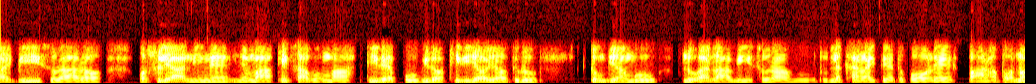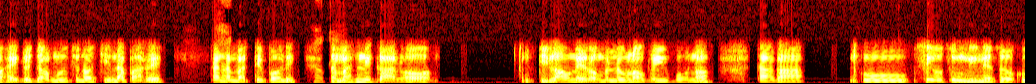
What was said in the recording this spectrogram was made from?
လိုက်ပြီဆိုတာတော့ဩစတြေးလျအနေနဲ့မြန်မာကိစ္စပေါ်မှာဒီတဲ့ပို့ပြီးတော့ထိထိရောက်ရောက်သူတို့တုံ့ပြန်မှုလိုအပ်လာပြီဆိုတာကိုသူလက်ခံလိုက်တဲ့သဘောလဲပါတာပေါ့နော်အဲ့အတွက်ကြောင့်မလို့ကျွန်တော်ကျေနပ်ပါတယ် ဒါနံပါတ်1ပေါ့လေနံပါတ်2ကတော့ဒီလောက်နဲ့တော့မလုံလောက်သေးဘူးပေါ့နော်ဒါကဟိုစေအုပ်စုအနေနဲ့ဆိုအခု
